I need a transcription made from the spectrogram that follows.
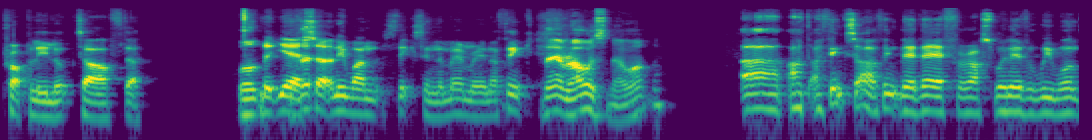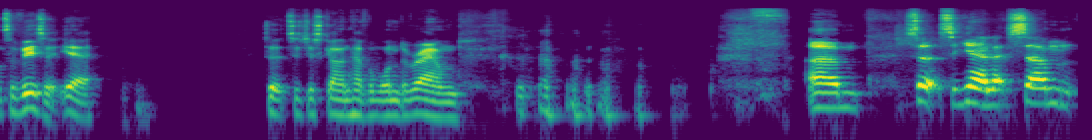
properly looked after. Well, but yeah, certainly one that sticks in the memory, and I think They're ours now, aren't they? uh, I, I think so. I think they're there for us whenever we want to visit. Yeah, to to just go and have a wander around. um, so so yeah, let's um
